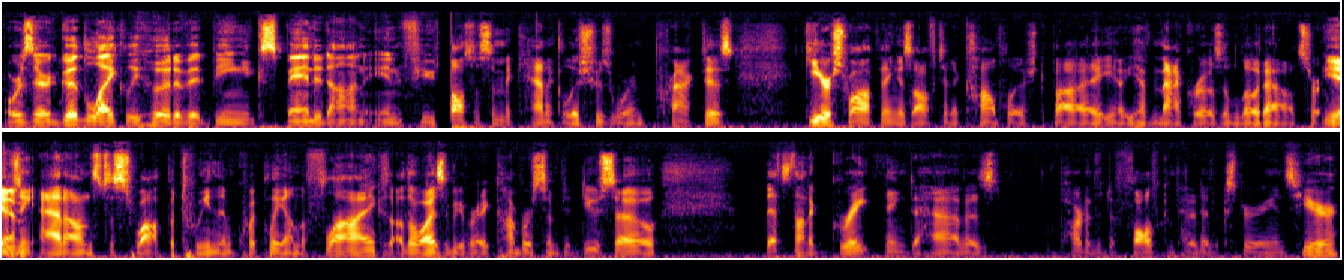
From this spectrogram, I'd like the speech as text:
or is there a good likelihood of it being expanded on in future? also some mechanical issues where in practice gear swapping is often accomplished by you know you have macros and loadouts or Yeah. using add-ons to swap between them quickly on the fly because otherwise it'd be very cumbersome to do so that's not a great thing to have as part of the default competitive experience here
